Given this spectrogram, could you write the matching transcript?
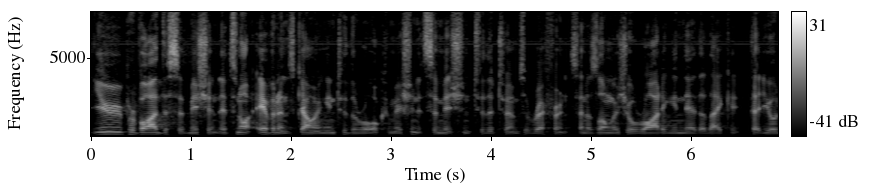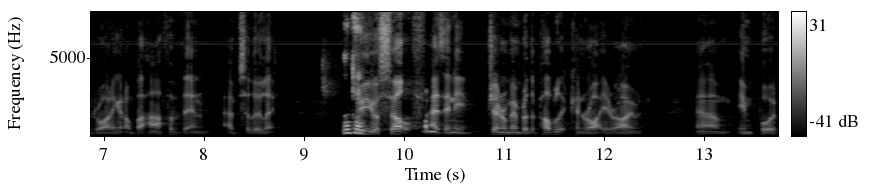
You provide the submission. It's not evidence going into the Royal Commission, it's submission to the terms of reference. And as long as you're writing in there that, they can, that you're writing it on behalf of them, absolutely. You yourself, as any general member of the public, can write your own um, input,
